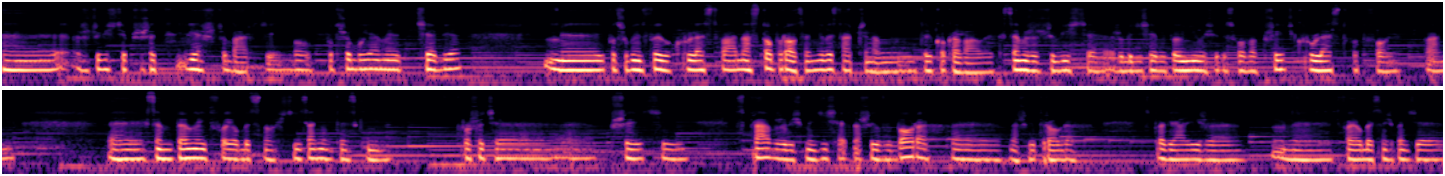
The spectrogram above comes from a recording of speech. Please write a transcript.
e, rzeczywiście przyszedł jeszcze bardziej, bo potrzebujemy Ciebie, i potrzebujemy Twojego królestwa na 100%. Nie wystarczy nam tylko kawałek. Chcemy rzeczywiście, żeby dzisiaj wypełniły się te słowa: Przyjdź królestwo Twoje, Panie. Yy, Chcemy pełnej Twojej obecności i za nią tęsknimy. Proszę Cię, yy, przyjdź i spraw, żebyśmy dzisiaj w naszych wyborach, w naszych drogach sprawiali, że yy, Twoja obecność będzie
